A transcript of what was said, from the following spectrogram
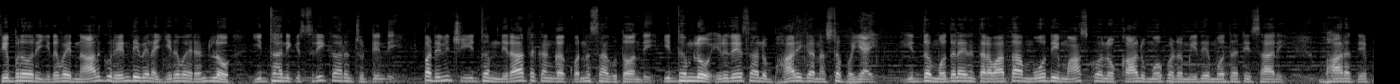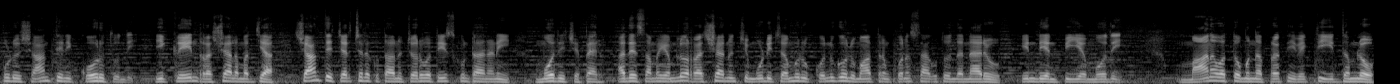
ఫిబ్రవరి ఇరవై నాలుగు రెండు వేల ఇరవై రెండులో యుద్ధానికి శ్రీకారం చుట్టింది. ఇప్పటి నుంచి యుద్ధం నిరాతకంగా కొనసాగుతోంది. యుద్ధంలో ఇరు దేశాలు భారీగా నష్టపోయాయి. యుద్ధం మొదలైన తర్వాత మోదీ మాస్కోలో కాలు మోపడం ఇదే మొదటిసారి. భారత్ ఎప్పుడూ శాంతిని కోరుతుంది. యుక్రెయిన్ రష్యాల మధ్య శాంతి చర్చలకు తాను చొరవ తీసుకుంటానని మోదీ చెప్పారు. అదే సమయంలో రష్యా నుంచి ముడి చమురు కొనుగోలు మాత్రం కొనసాగుతుందన్నారు ఇండియన్ పీఎం మోదీ. మానవత్వం ఉన్న ప్రతి వ్యక్తి యుద్ధంలో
